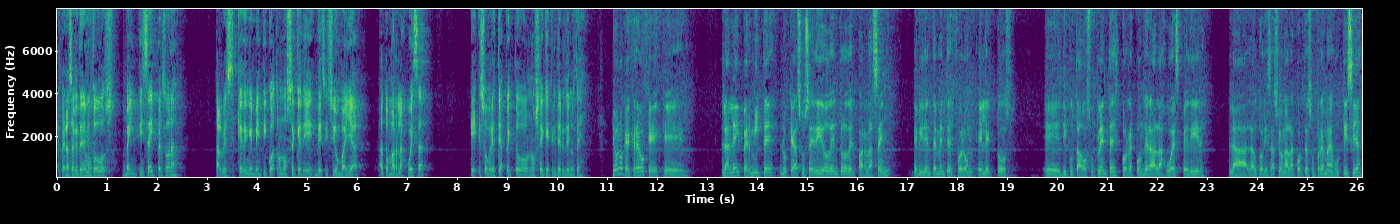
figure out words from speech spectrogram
Esperanza que tenemos todos. 26 personas tal vez queden en 24, no sé qué decisión vaya a tomar la jueza. Eh, sobre este aspecto, no sé qué criterio tiene usted. Yo lo que creo que, que la ley permite lo que ha sucedido dentro del Parlacén. Evidentemente fueron electos eh, diputados suplentes. Corresponderá a la juez pedir la, autorización a la Corte Suprema de Justicia.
